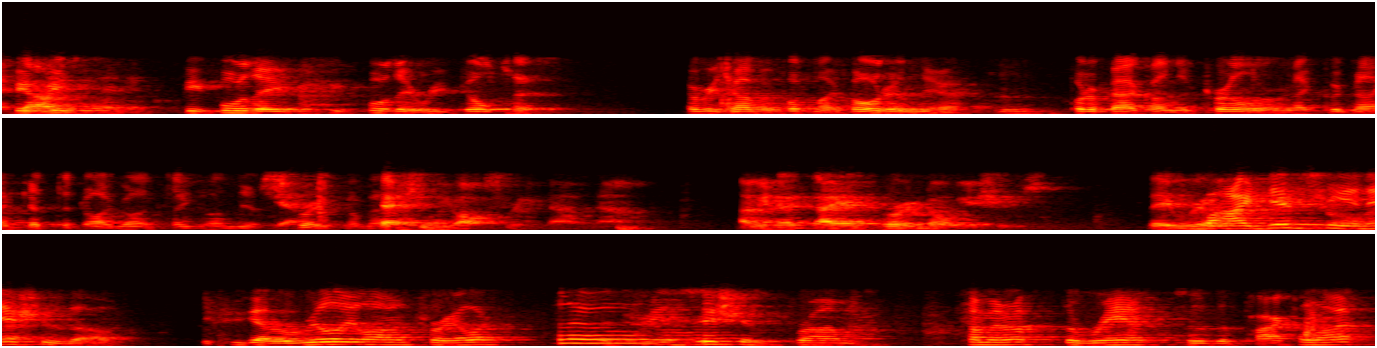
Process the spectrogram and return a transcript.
at Downing's Landing. before they, before they rebuilt it, every time I put my boat in there, Mhm. put it back on the trailer, and I could not get the doggone thing on there Yeah, straight, no That matter should be what. all straightened out now. I mean, I, I have heard no issues. They really. Well, I did see an issue though. If you got a really long trailer, the transition from coming up the ramp to the parking lot,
